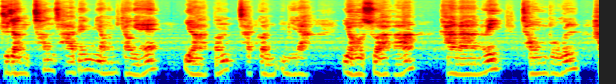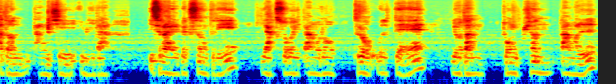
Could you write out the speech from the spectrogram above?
주전 1400년경에 일어났던 사건입니다. 여호수아가 가나안의 정복을 하던 당시입니다. 이스라엘 백성들이 약속의 땅으로 들어올 때 요단 동편 땅을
